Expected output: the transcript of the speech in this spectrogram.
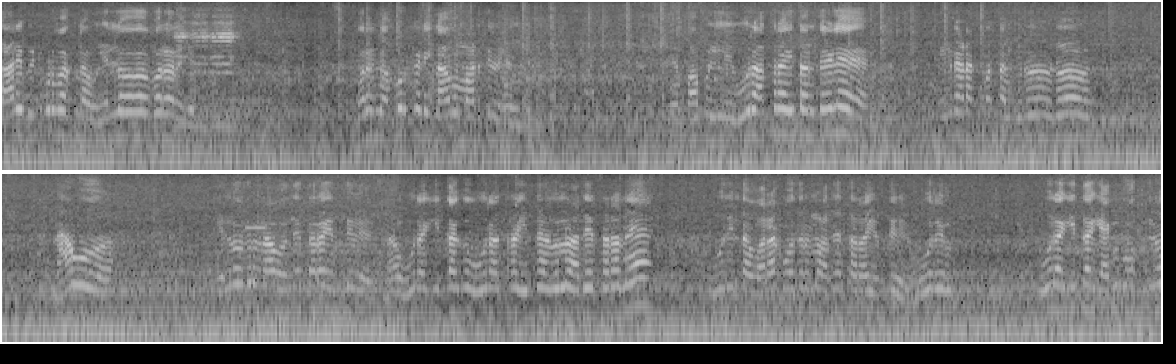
ದಾರಿ ಬಿಟ್ಬಿಡ್ಬೇಕು ನಾವು. ಎಲ್ಲೋ ಬರೋರಿಗೆ. ಬರೀ ನಮ್ಮೂರ ಕಡೆಗೆ ನಾವು ಮಾಡ್ತೀವಿ ಹೆಂಗೆ. ಪಾಪ ಇಲ್ಲಿ ಊರ ಹತ್ರ ಐತೆ ಅಂತೇಳಿ ನಿಗರಾಡಕ್ಕೆ ಬರ್ತಾನೆ ಗುರು ನಾವು ಎಲ್ಲೋದ್ರೂ ನಾವು ಒಂದೇ ಥರ ಇರ್ತೀವಿ. ನಾವು ಊರಾಗಿದ್ದಾಗ ಊರ ಹತ್ರ ಇದ್ದಾಗೂ ಅದೇ ಥರನೇ ಊರಿಂದ ಹೊರಗೆ ಹೋದ್ರೂ ಅದೇ ಥರ ಇರ್ತೀವಿ. ಊರಿನ ಊರಾಗ ಇದ್ದಾಗ ಹೆಂಗೆ ಹೋಗ್ತೀವೋ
